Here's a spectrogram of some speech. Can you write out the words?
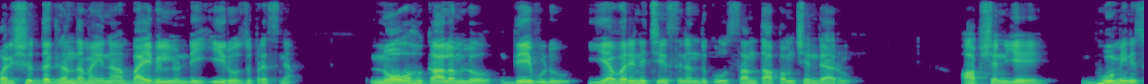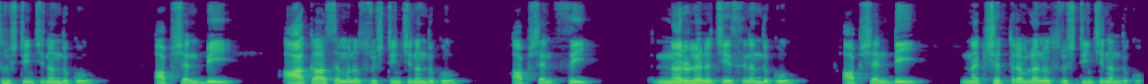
పరిశుద్ధ గ్రంథమైన బైబిల్ నుండి ఈరోజు ప్రశ్న. నోవహు కాలంలో దేవుడు ఎవరిని చేసినందుకు సంతాపం చెందారు? ఆప్షన్ ఏ భూమిని సృష్టించినందుకు. ఆప్షన్ బి ఆకాశమును సృష్టించినందుకు. ఆప్షన్ సి నరులను చేసినందుకు. ఆప్షన్ డి నక్షత్రములను సృష్టించినందుకు.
